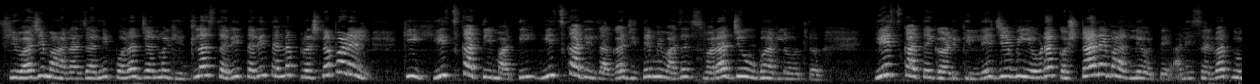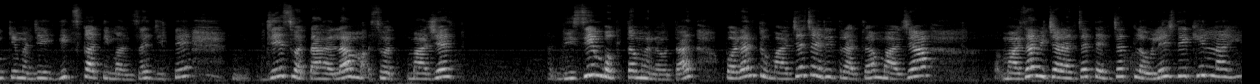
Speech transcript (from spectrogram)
शिवाजी महाराजांनी परत जन्म घेतलाच तरी तरी त्यांना प्रश्न पडेल की हीच का ती माती हीच का ती जागा जिथे मी माझं स्वराज्य उभारलं होतं? हीच का ते गड किल्ले जे मी एवढ्या कष्टाने बांधले होते? आणि सर्वात मुख्य म्हणजे हीच का ती माणसं जिथे जे स्वतःला स्व- माझे निसीम भक्त म्हणवतात परंतु माझ्या चरित्राचा माझ्या माझ्या विचारांचा त्यांच्यात लवलेश देखील नाही.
